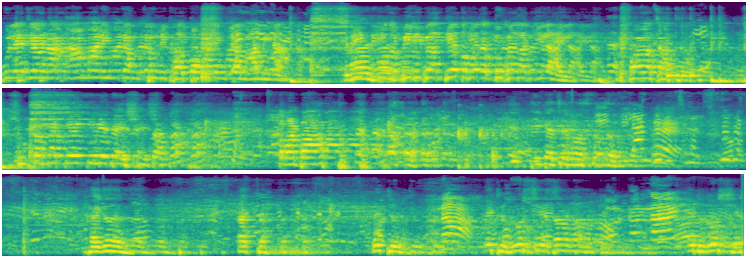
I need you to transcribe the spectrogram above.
ভুলে যেও না আমার ইনকাম তুমি খাও তোমার ইনকাম আমি না। রীতিমতো বিড়ি বাদ দিয়ে তোমাকে দুবেলা গিলাই। পাঁচ আবু সুতাটা কে কিনে দেয়? সুতাটা? তোমার বাপ। ঠিক আছে মস্ত হ্যাঁ একটা। একটু একটু রসিয়ে দাও না একটু রসিয়ে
